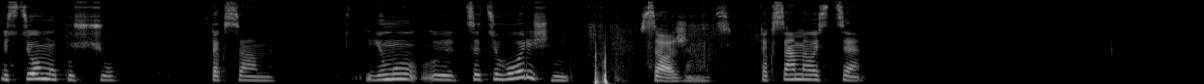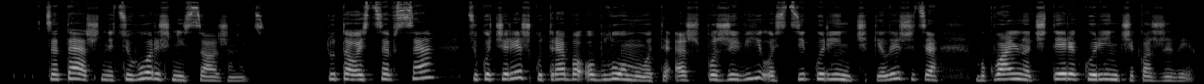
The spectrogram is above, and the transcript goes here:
Ось цьому кущу так само. Йому е, це цьогорічній саджанець. Так само ось це. Це теж не цьогорічній саджанець. Тут ось це все, цю кочеришку треба обломувати, аж по живі ось ці корінчики. Лишиться буквально 4 корінчика живих.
